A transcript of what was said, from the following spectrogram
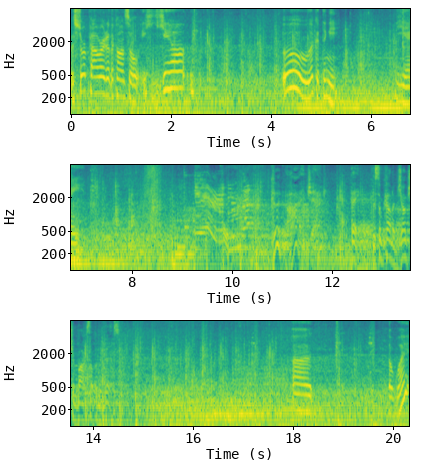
Restore power to the console. Yeah. Ooh, look at thingy. Yay. Good eye, Jack. Hey, there's some kind of junction box up in the vents. Uh... The what?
